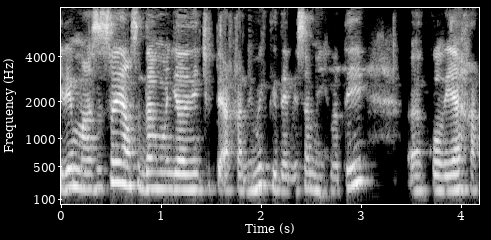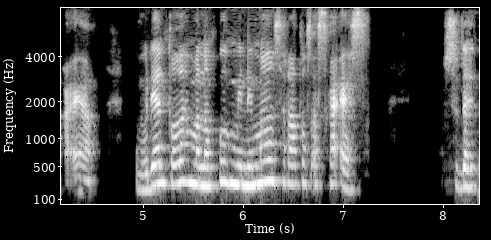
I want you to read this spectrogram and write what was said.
Jadi mahasiswa yang sedang menjalani cuti akademik tidak bisa mengikuti uh, kuliah KKL. Kemudian telah menempuh minimal 100 SKS. Sudah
